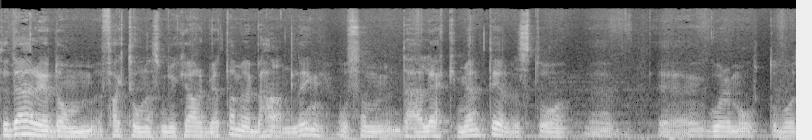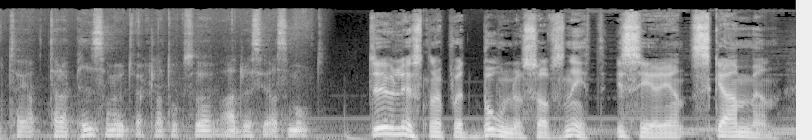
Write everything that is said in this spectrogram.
Det där är de faktorerna som brukar arbeta med behandling och som det här läkemedlet delvis då eh går emot och vår terapi som vi utvecklat också adresseras emot. Du lyssnar på ett bonusavsnitt i serien Skammen,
